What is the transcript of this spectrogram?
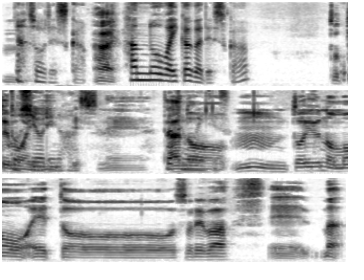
うんあ、そうですか。はい。反応はいかがですか？とてもいいですね。あのうん、というのも、えっ、と、それは、えーまあ、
